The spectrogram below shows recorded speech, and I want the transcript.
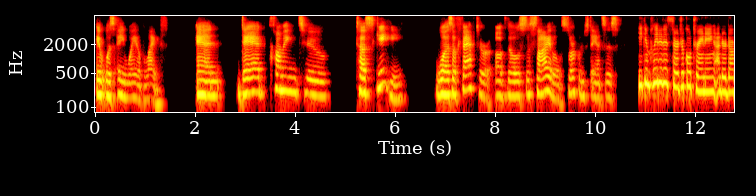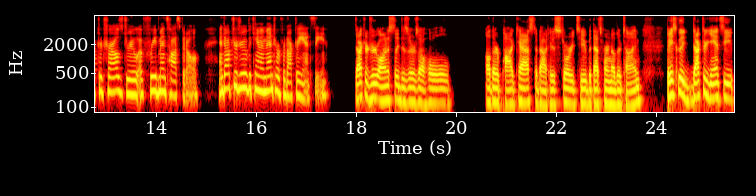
it was a way of life. And dad coming to Tuskegee was a factor of those societal circumstances. He completed his surgical training under Dr. Charles Drew of Freedmen's Hospital, and Dr. Drew became a mentor for Dr. Yancey. Dr. Drew honestly deserves a whole other podcast about his story too, but that's for another time. Basically, Dr. Yancey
